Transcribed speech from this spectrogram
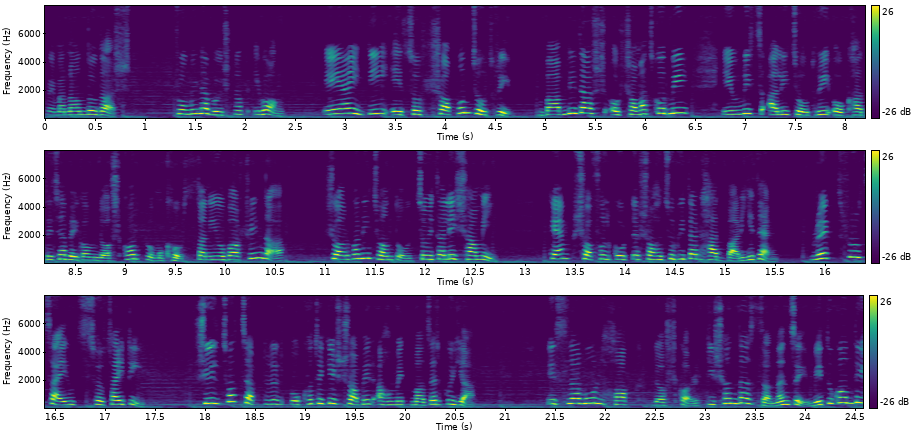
প্রেমানন্দ দাস, প্রমীলা বৈষ্ণব এবং এআইডিএসও স্বপন চৌধুরী, বাবলি দাস ও সমাজকর্মী ইউনিস আলী চৌধুরী ও খাদিজা বেগম লস্কর প্রমুখ। স্থানীয় বাসিন্দা সর্বাণী চন্দ, চৈতালি স্বামী, ক্যাম্প সফল করতে সহযোগিতার হাত বাড়িয়ে দেন। Break through science society Silchar চ্যাপ্টারের পক্ষ থেকে সাবির আহমেদ মাজার ভুইয়া ইসলামুল হক লস্কর কিষণ দাস জানান যে বেতুকান্দি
